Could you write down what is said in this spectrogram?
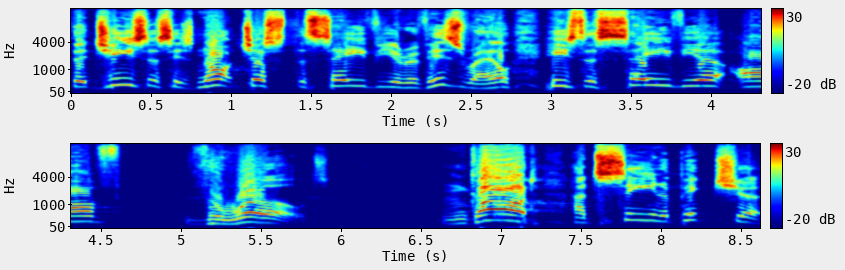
that Jesus is not just the Savior of Israel, He's the Savior of the world. And God had seen a picture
